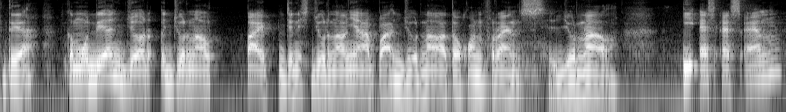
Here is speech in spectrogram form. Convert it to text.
Gitu ya. Kemudian jurnal type jenis jurnalnya apa? Jurnal atau conference? Jurnal. ISSN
